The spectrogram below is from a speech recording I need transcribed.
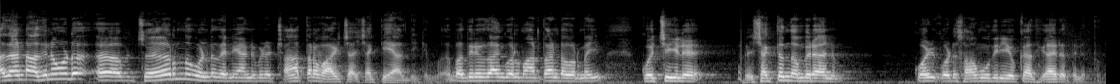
അതാണ്ട് അതിനോട് ചേർന്നുകൊണ്ട് തന്നെയാണ് ഇവിടെ ക്ഷാത്രവാഴ്ച ശക്തിയാർജിക്കുന്നത്. അപ്പോൾ തിരുവിതാംകൂർ മാർത്താണ്ഡവർമ്മയും കൊച്ചിയിൽ ശക്തൻ തമ്പുരാനും കോഴിക്കോട് സാമൂതിരിയൊക്കെ അധികാരത്തിലെത്തും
